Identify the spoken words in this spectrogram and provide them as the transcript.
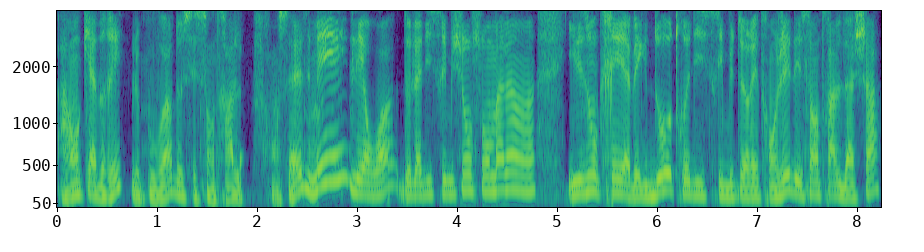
a encadré le pouvoir de ces centrales françaises, mais les rois de la distribution sont malins. Hein. Ils ont créé avec d'autres distributeurs étrangers des centrales d'achat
